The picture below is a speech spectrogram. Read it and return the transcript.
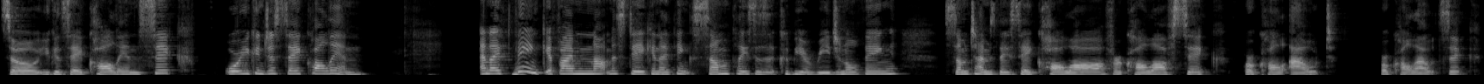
so you can say call in sick, or you can just say call in. And I think, if I'm not mistaken, I think some places it could be a regional thing. Sometimes they say call off or call off sick or call out or call out sick.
